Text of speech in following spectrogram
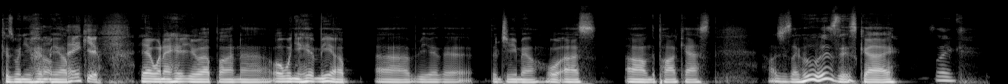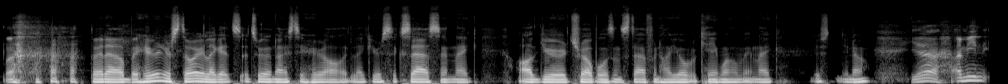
cause when you hit Oh, me up, thank you yeah, when I hit you up on, uh, or when you hit me up, uh, via the the Gmail or us, um, the podcast, I was just like, who is this guy? It's like, but uh, but hearing your story, like, it's it's really nice to hear all like your success and like all your troubles and stuff and how you overcame them and like just you know, yeah i mean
